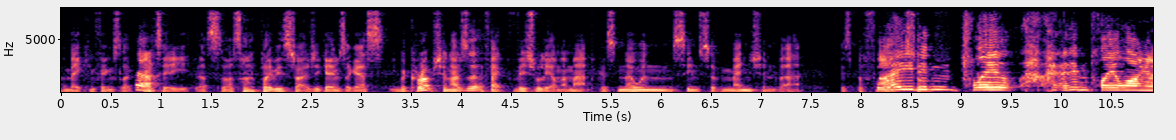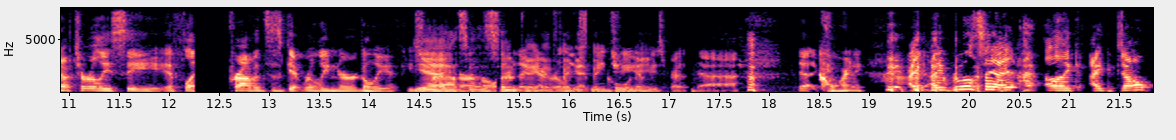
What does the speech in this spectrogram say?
making things look Yeah. pretty. That's that's how I play these strategy games, I guess. But corruption, how does it affect visually on a map? Because no one seems to have mentioned that. Because before, I didn't play. I didn't play long enough to really see if like provinces get really nurgly if you spread Yeah, that's what I was nurgle, or they get if they get a bit sneaky if you spread. Yeah, yeah, corny. I, I will say I, I like. I don't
